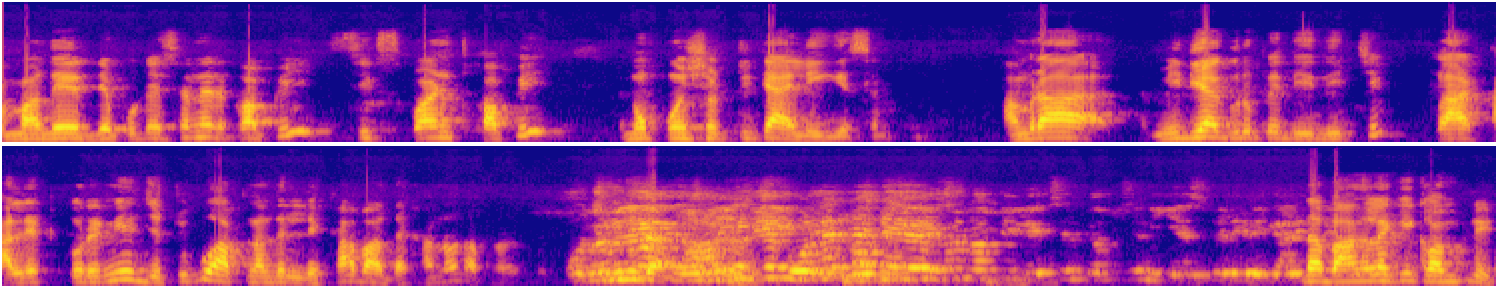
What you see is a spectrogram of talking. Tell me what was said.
আমাদের ডেপুটেশনের কপি সিক্স পয়েন্ট কপি এবং পঁয়ষট্টিটা অ্যালিগেশন আমরা মিডিয়া গ্রুপে দিয়ে দিচ্ছি। কালেক্ট করে নিয়ে যেটুকু আপনাদের লেখা বা দেখানোর আপনারা। না বাংলা কি কমপ্লিট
